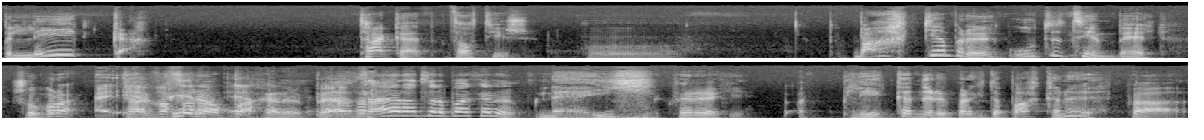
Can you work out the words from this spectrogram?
blika taka þátt í þessu bakki hann bara upp út af tímbil svo bara ef Það það hver á fara- ef- bakkanum? ef það Það er allir að bakkanum nei, Hver er ekki? blikarnir eru bara ekkert að bakka hann upp. Hvað?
